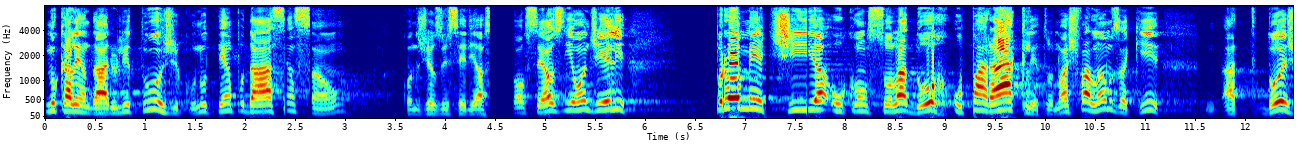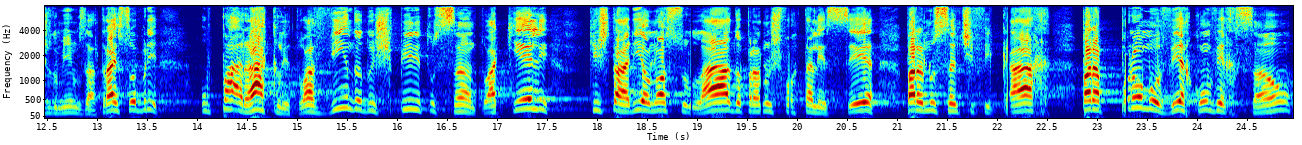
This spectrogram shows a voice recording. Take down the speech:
no calendário litúrgico, no tempo da ascensão, quando Jesus seria aos céus, e onde ele prometia o Consolador, o Paráclito. Nós falamos aqui, dois domingos atrás, sobre o Paráclito, a vinda do Espírito Santo, aquele que estaria ao nosso lado para nos fortalecer, para nos santificar, para promover conversão,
